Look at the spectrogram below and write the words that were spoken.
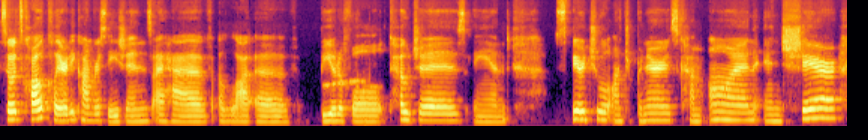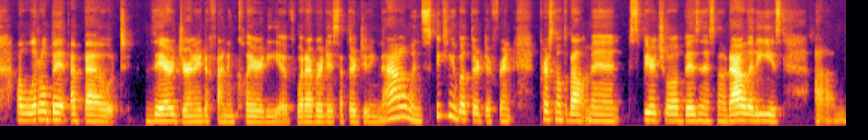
So it's called Clarity Conversations. I have a lot of beautiful coaches and spiritual entrepreneurs come on and share a little bit about their journey to finding clarity of whatever it is that they're doing now and speaking about their different personal development, spiritual, business modalities. Um,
